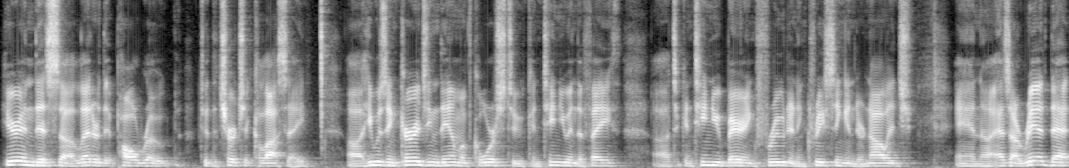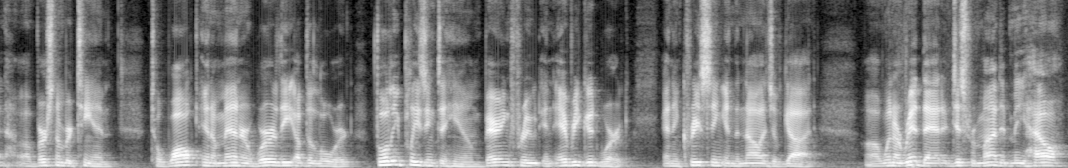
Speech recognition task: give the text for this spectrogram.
Here in this uh, letter that Paul wrote to the church at Colossae, uh, he was encouraging them, of course, to continue in the faith, uh, to continue bearing fruit and increasing in their knowledge. And uh, as I read that uh, verse number 10, to walk in a manner worthy of the Lord, fully pleasing to Him, bearing fruit in every good work, and increasing in the knowledge of God. Uh, when I read that, it just reminded me how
